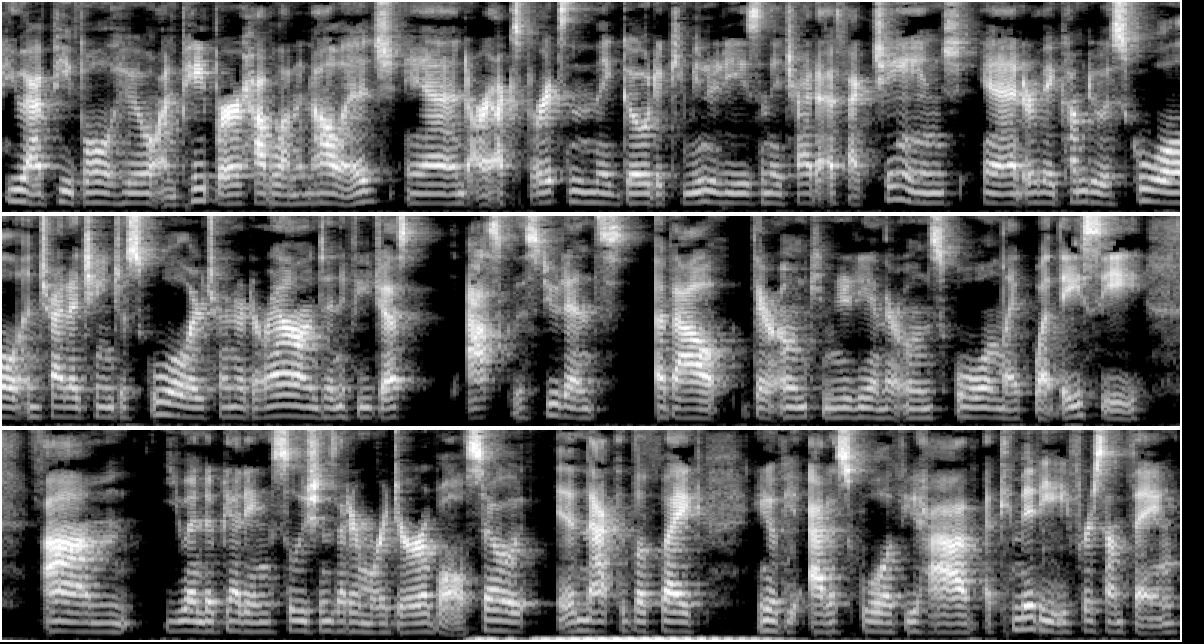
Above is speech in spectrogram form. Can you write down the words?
you have people who on paper have a lot of knowledge and are experts and then they go to communities and they try to affect change and or they come to a school and try to change a school or turn it around and if you just ask the students about their own community and their own school and like what they see um, you end up getting solutions that are more durable so and that could look like you know, if you at a school, if you have a committee for something,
